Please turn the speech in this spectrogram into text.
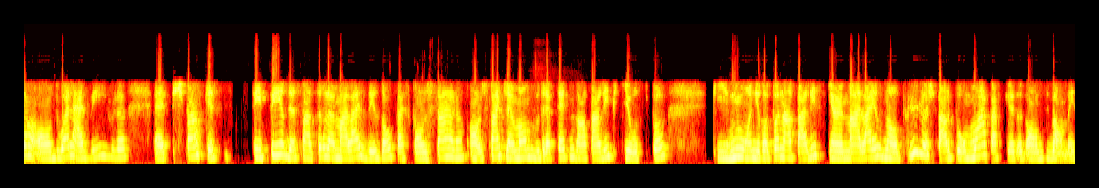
On, on doit la vivre. Là. Euh, puis je pense que c'est pire de sentir le malaise des autres parce qu'on le sent. Là. On le sent que le monde voudrait peut-être nous en parler puis qu'il n'ose pas. puis nous, on n'ira pas en parler s'il y a un malaise non plus. Là, je parle pour moi parce que on dit bon, ben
